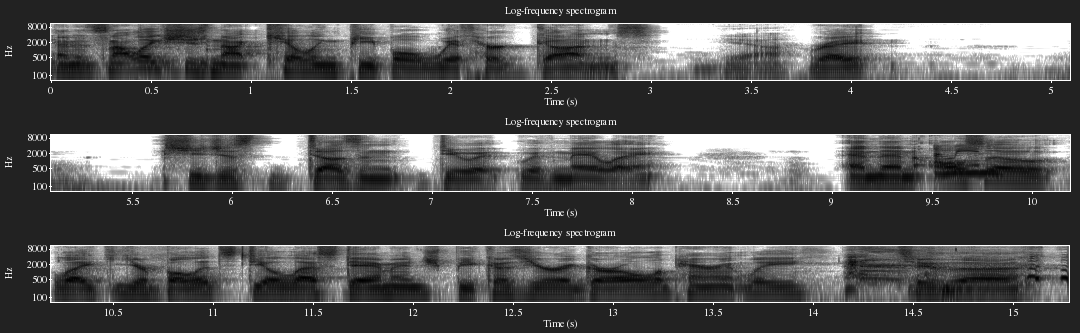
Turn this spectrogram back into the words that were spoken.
And it's not like she's not killing people with her guns, yeah. right? She just doesn't do it with melee. And then I mean- also, like, your bullets deal less damage because you're a girl, apparently, to the.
